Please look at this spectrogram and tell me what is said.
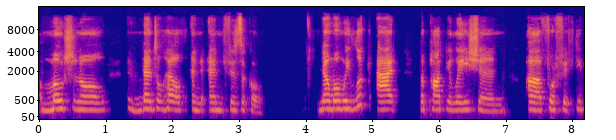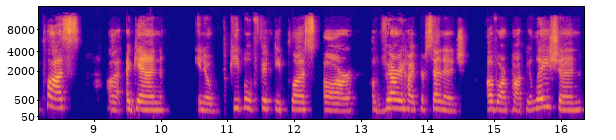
emotional, mental health, and, and physical. Now, when we look at the population uh, for 50 plus, uh, again, you know, people 50 plus are a very high percentage of our population.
